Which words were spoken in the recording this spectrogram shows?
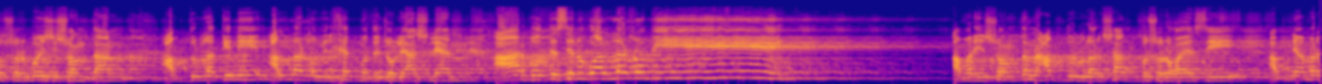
বছর বয়সী সন্তান আবদুল্লাহকে নিয়ে আল্লাহ নবীর খেদমতে চলে আসলেন। আর বলতেছেন, গো আল্লাহ নবী, আমার এই সন্তান আবদুল্লাহর সাত বছর হয়েছে। আপনি আমার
